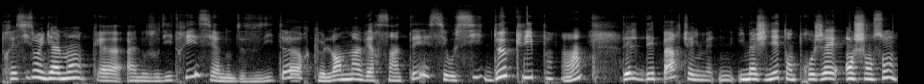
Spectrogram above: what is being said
précisons également à, nos auditrices et à nos auditeurs que Lendemain vers Synthé, c'est aussi deux clips. Hein. Dès le départ, tu as imaginé ton projet en chanson,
